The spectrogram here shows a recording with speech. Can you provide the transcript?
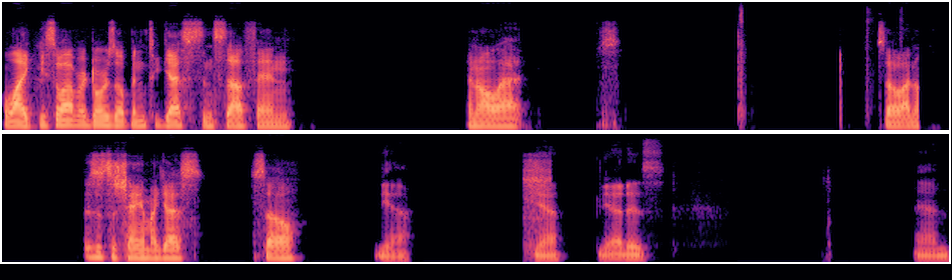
Like we still have our doors open to guests and stuff and and all that. So I don't. It's just a shame, I guess. So Yeah. Yeah. Yeah, it is. And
